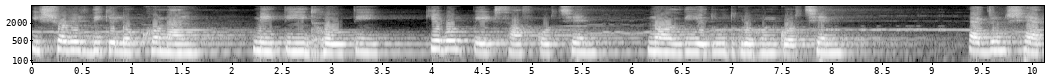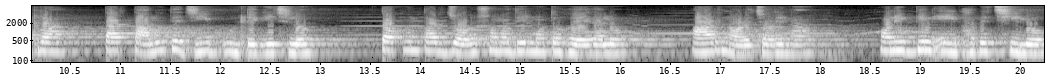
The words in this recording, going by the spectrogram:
ঈশ্বরের দিকে লক্ষ্য নাই। নেতি, ধৌতি, কেবল পেট সাফ করছেন, নল দিয়ে দুধ গ্রহণ করছেন। একজন শ্যাকরা তার তালুতে জীব উল্টে গিয়েছিল। তখন তার জড় সমাধির মতো হয়ে গেল। আর নড়ে চড়ে না। অনেকদিন এইভাবে ছিল।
